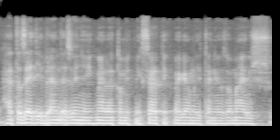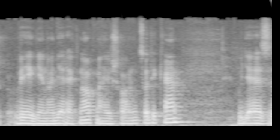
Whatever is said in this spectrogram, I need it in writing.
Hát az egyéb rendezvényeink mellett, amit még szeretnék megemlíteni, az a május végén a gyereknap, május 30-án. Ugye ez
